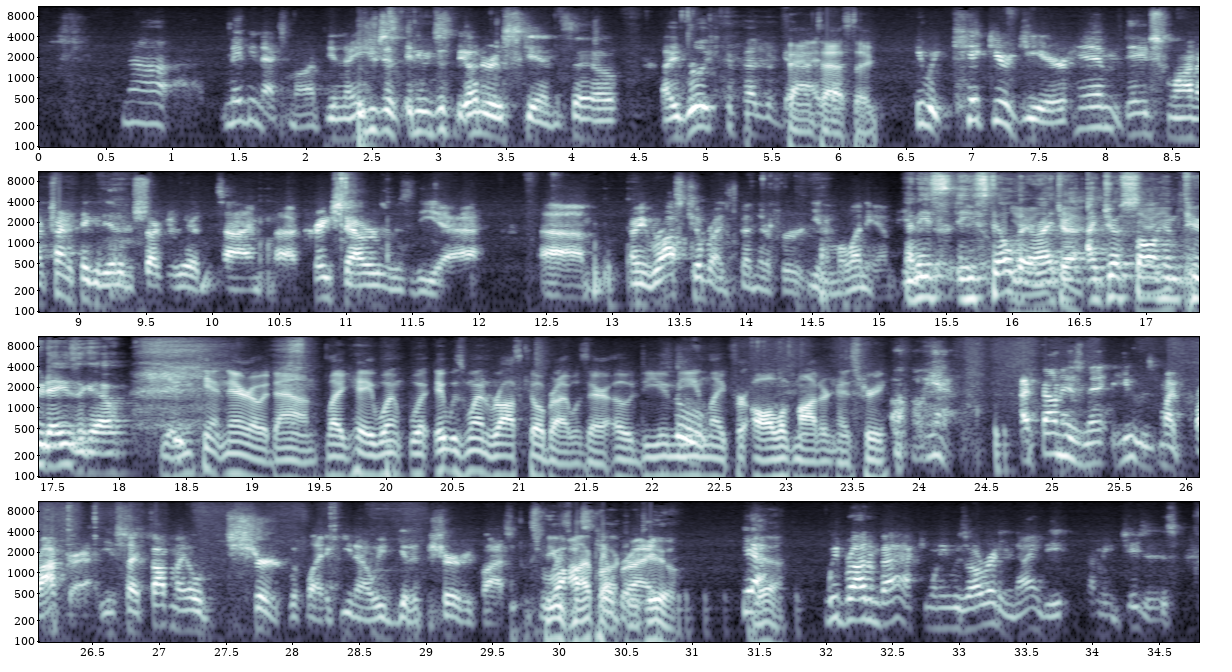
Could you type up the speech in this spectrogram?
"Nah, maybe next month." You know, he just and he would just be under his skin. So a really competitive guy. Fantastic he would kick your gear. Him, Dave Swan. I'm trying to think of the other instructor there at the time. Uh, Craig Showers was the. Uh, um, I mean, Ross Kilbride's been there for you know millennium, he and he's he's still there. I just I just saw yeah, him two days ago. Yeah, you can't narrow it down. Like, hey, when, when, it was when Ross Kilbride was there. Oh, do you mean like for all of modern history? Oh yeah, I found his name. He was my proctor. So I found my old shirt with like you know we'd get a shirt every class. It's he Ross was my proctor too. Yeah. yeah we brought him back when he was already 90. I mean, Jesus.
